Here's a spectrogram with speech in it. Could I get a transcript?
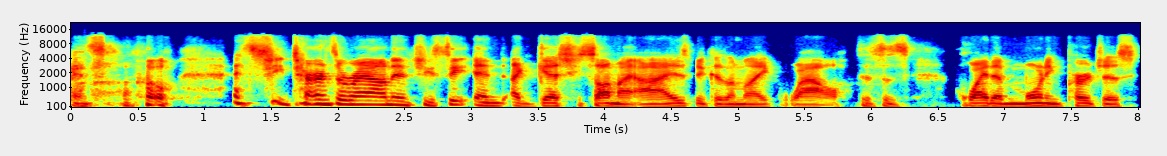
And so and she turns around and she see and I guess she saw my eyes because I'm like, wow, this is quite a morning purchase.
